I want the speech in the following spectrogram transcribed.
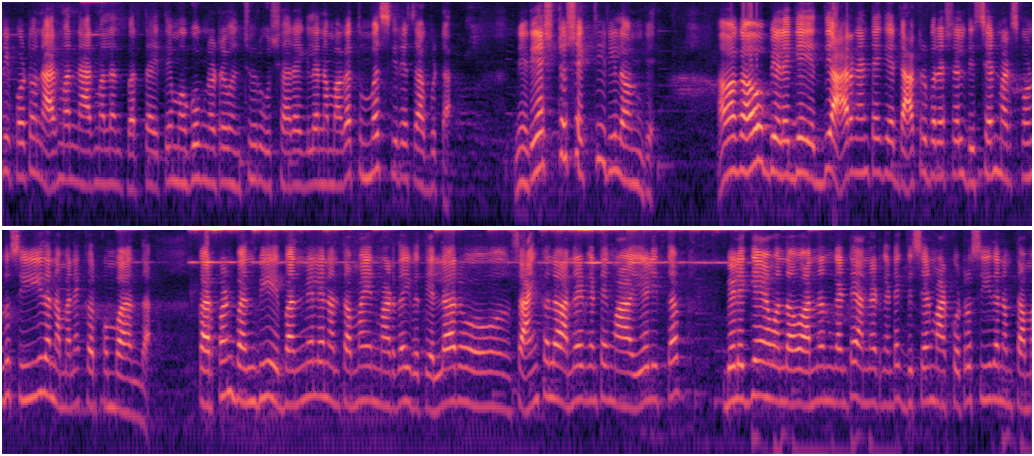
ರಿಪೋರ್ಟು ನಾರ್ಮಲ್ ನಾರ್ಮಲ್ ಅಂತ ಬರ್ತೈತೆ ಮಗುಗೆ ನೋಡ್ರಿ ಒಂಚೂರು ಹುಷಾರಾಗಿಲ್ಲ. ನಮ್ಮ ಮಗ ತುಂಬ ಸೀರಿಯಸ್ ಆಗ್ಬಿಟ್ಟ. ನಡೆಯಷ್ಟು ಶಕ್ತಿ ಇರಲಿಲ್ಲ ಅವನಿಗೆ. ಆವಾಗ ಅವು ಬೆಳಗ್ಗೆ ಎದ್ದು ಆರು ಗಂಟೆಗೆ ಡಾಕ್ಟ್ರ್ ಬರೋಷ್ಟರಲ್ಲಿ ಡಿಸ್ಚಾರ್ಜ್ ಮಾಡಿಸ್ಕೊಂಡು ಸೀದಾ ನಮ್ಮ ಮನೆಗೆ ಕರ್ಕೊಂಬ ಅಂದ. ಕರ್ಕೊಂಡು ಬಂದ್ವಿ, ಬಂದಮೇಲೆ ನನ್ನ ತಮ್ಮ ಏನು ಮಾಡ್ದೆ ಇವತ್ತು ಎಲ್ಲರೂ ಸಾಯಂಕಾಲ ಹನ್ನೆರಡು ಗಂಟೆಗೆ ಮಾ ಹೇಳಿದ್ಕ ಬೆಳಗ್ಗೆ ಒಂದು ಹನ್ನೊಂದು ಗಂಟೆ, ಹನ್ನೆರಡು ಗಂಟೆಗೆ ಡಿಸ್ಚಾರ್ಜ್ ಮಾಡಿಕೊಟ್ರು, ಸೀದಾ ನಮ್ಮ ತಮ್ಮ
